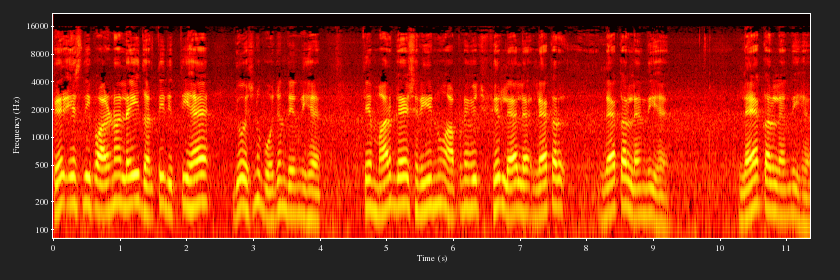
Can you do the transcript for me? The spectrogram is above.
ਫਿਰ ਇਸ ਦੀ ਪਾਲਣਾ ਲਈ ਧਰਤੀ ਦਿੱਤੀ ਹੈ, ਜੋ ਇਸ ਨੂੰ ਭੋਜਨ ਦਿੰਦੀ ਹੈ। ਤੇ ਮਰ ਗਏ ਸਰੀਰ ਨੂੰ ਆਪਣੇ ਵਿੱਚ ਫਿਰ ਲੈ ਲੈ ਕਰ ਲੈ ਕਰ ਲੈਂਦੀ ਹੈ। ਲੈ ਕਰ ਲੈਂਦੀ ਹੈ।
